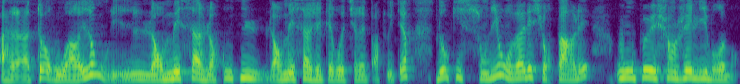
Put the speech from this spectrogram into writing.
à, tort ou à raison. Leur message, leur contenu, leur message était retiré par Twitter. Donc ils se sont dit on va aller sur Parler où on peut échanger librement.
